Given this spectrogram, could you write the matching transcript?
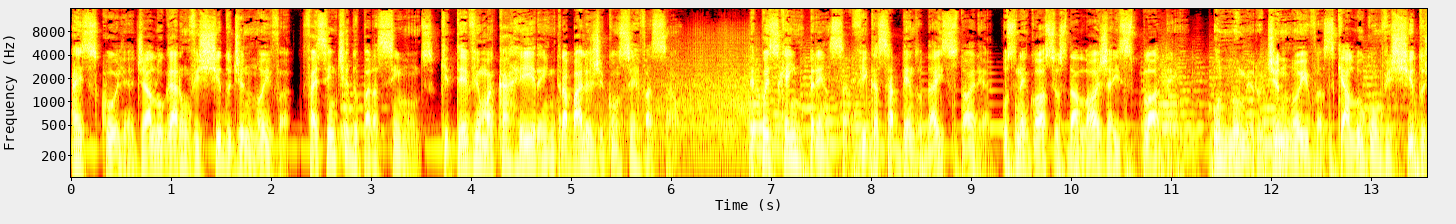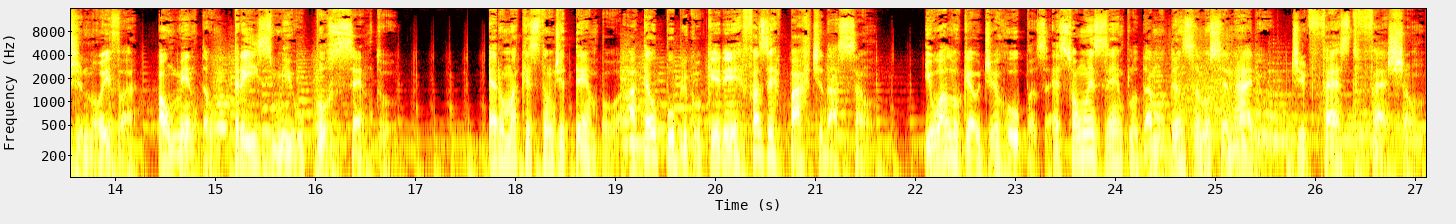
A escolha de alugar um vestido de noiva faz sentido para Simmons, que teve uma carreira em trabalhos de conservação. Depois que a imprensa fica sabendo da história, os negócios da loja explodem. O número de noivas que alugam vestidos de noiva aumentam 3 mil por cento. Era uma questão de tempo até o público querer fazer parte da ação. E o aluguel de roupas é só um exemplo da mudança no cenário de fast fashion.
